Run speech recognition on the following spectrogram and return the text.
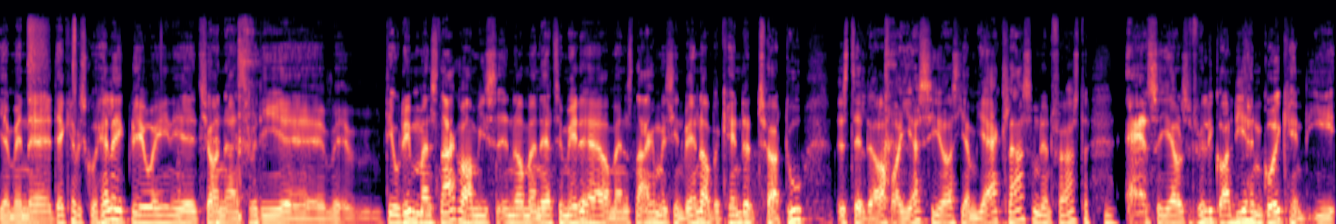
Jamen, øh, det kan vi sgu heller ikke blive uenige, John, altså, fordi øh, det er jo det, man snakker om, når man er til middag, og man snakker med sine venner og bekendte, tør du stille det op? Og jeg siger også, jamen, jeg er klar som den første. Mm. Altså, jeg vil selvfølgelig godt lige have den godkendt i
